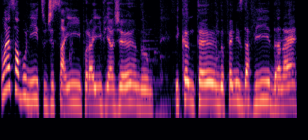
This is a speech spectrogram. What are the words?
não é só bonito de sair por aí viajando e cantando, feliz da vida, né?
